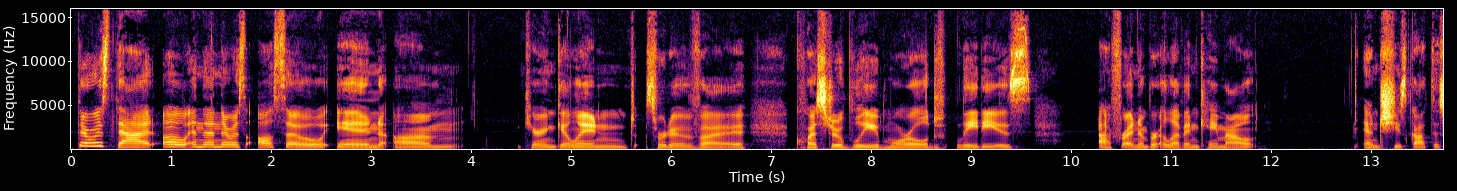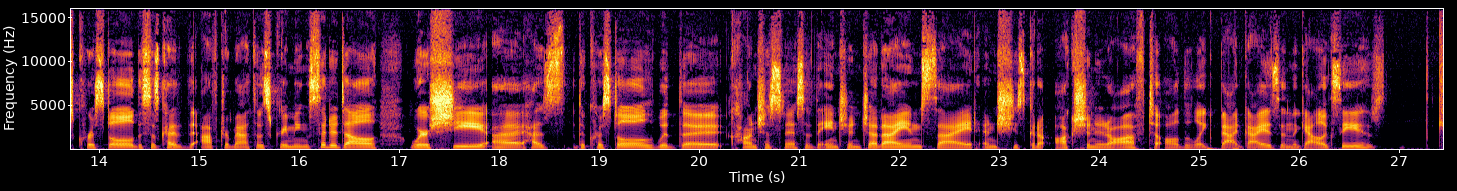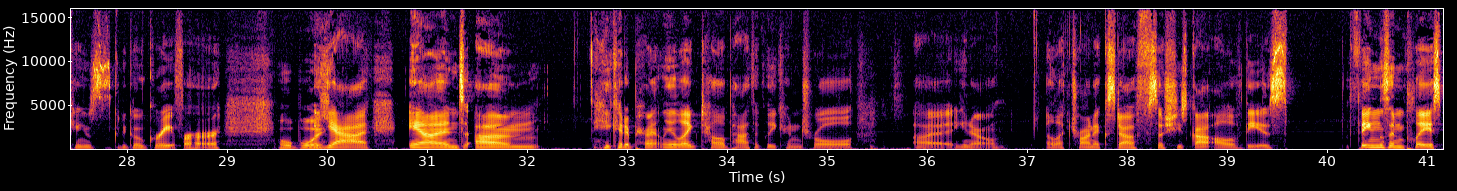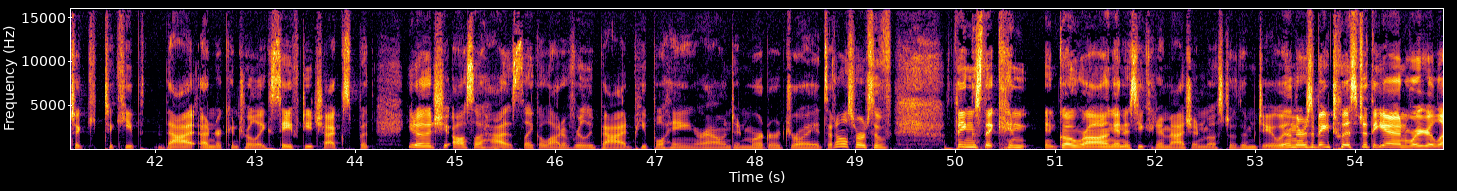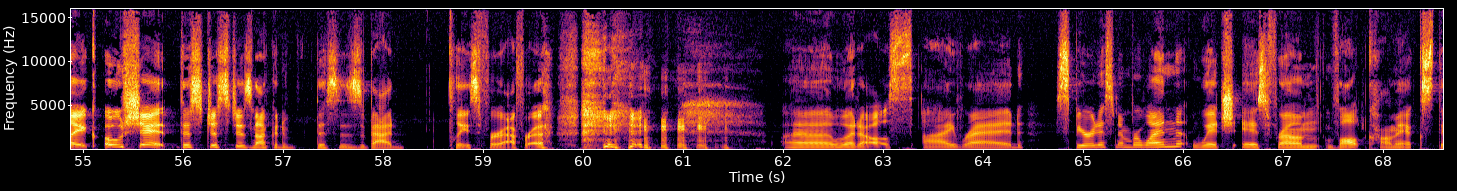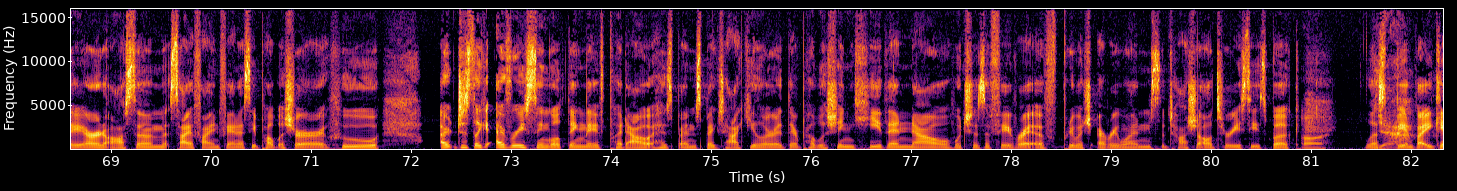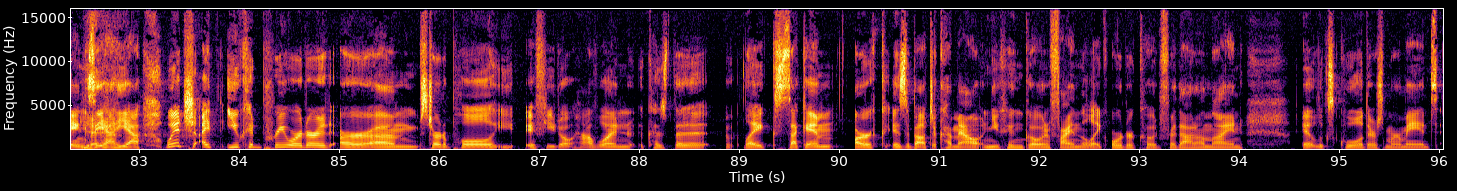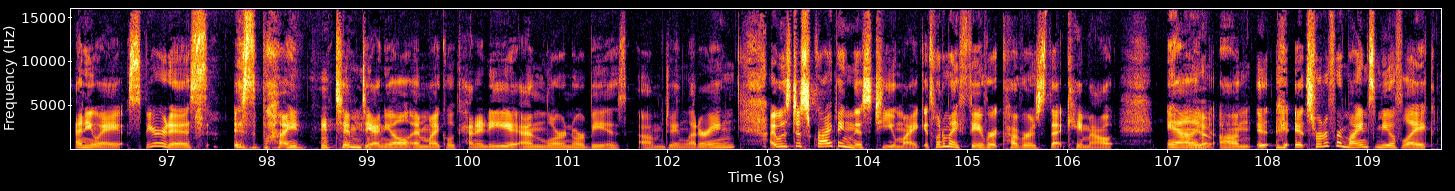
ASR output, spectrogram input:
there was that. Oh, and then there was also in um, Kieron Gillen sort of uh, questionably moral ladies. Aphra number 11 came out and she's got this crystal. This is kind of the aftermath of Screaming Citadel, where she uh, has the crystal with the consciousness of the ancient Jedi inside, and she's going to auction it off to all the like bad guys in the galaxy. King's is going to go great for her. Oh boy. Yeah. And um, he could apparently like telepathically control, uh, you know, electronic stuff. So she's got all of these things in place to to keep that under control like safety checks but you know that she also has like a lot of really bad people hanging around and murder droids and all sorts of things that can go wrong and as you can imagine most of them do and there's a big twist at the end where you're like oh shit this just is not going to this is a bad place for Aphra. uh, what else i read Spiritus number one, which is from Vault Comics. They are an awesome sci fi and fantasy publisher who are just like every single thing they've put out has been spectacular. They're publishing Heathen now, which is a favorite of pretty much everyone's Natasha Alterici's book. Uh, Lesbian yeah. Vikings, yeah. yeah, yeah. Which I you could pre-order or um, start a poll if you don't have one because the like second arc is about to come out, and you can go and find the like order code for that online. It looks cool. There's mermaids. Anyway, Spiritus is by Tim Daniel and Michael Kennedy, and Laura Norby is um, doing lettering. I was describing this to you, Mike. It's one of my favorite covers that came out, and oh, yeah. um, it, it sort of reminds me of like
